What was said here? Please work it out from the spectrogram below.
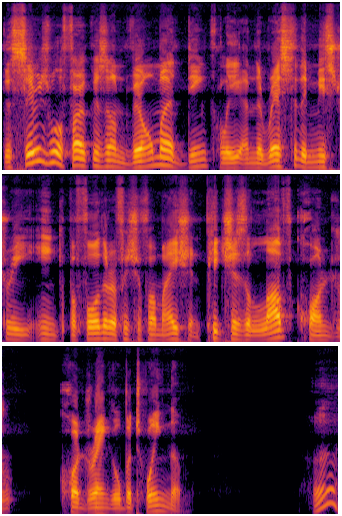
The series will focus on Velma Dinkley and the rest of the Mystery Inc. before their official formation. Pictures a love quadr- quadrangle between them. Huh?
